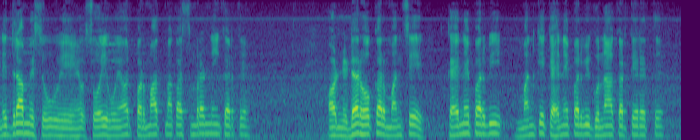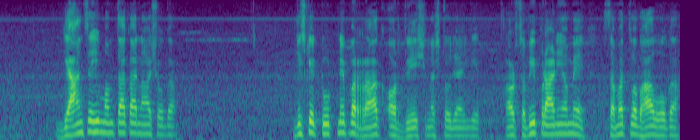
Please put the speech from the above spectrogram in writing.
निद्रा में सो सोए सोए हुए हैं और परमात्मा का स्मरण नहीं करते। और निडर होकर मन से कहने पर भी, मन के कहने पर भी गुनाह करते रहते। ज्ञान से ही ममता का नाश होगा, जिसके टूटने पर राग और द्वेष नष्ट हो जाएँगे और सभी प्राणियों में समत्व भाव होगा।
